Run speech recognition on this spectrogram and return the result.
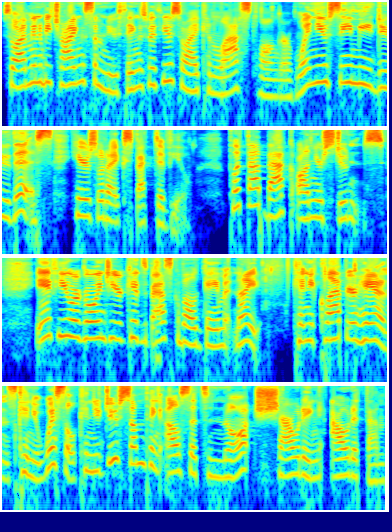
So I'm going to be trying some new things with you so I can last longer. When you see me do this, here's what I expect of you. Put that back on your students. If you are going to your kids' basketball game at night, can you clap your hands? Can you whistle? Can you do something else that's not shouting out at them?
